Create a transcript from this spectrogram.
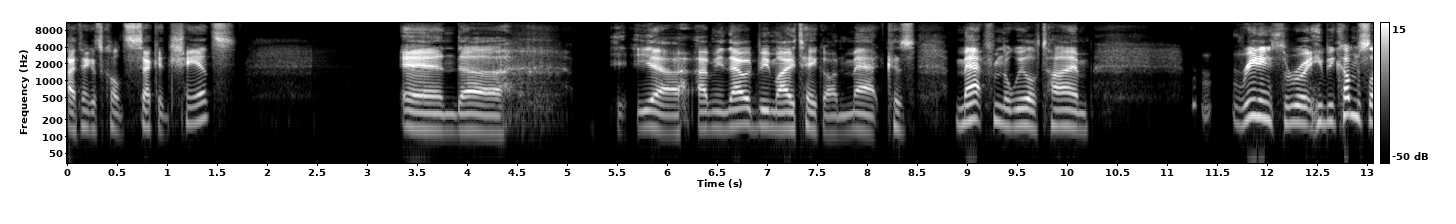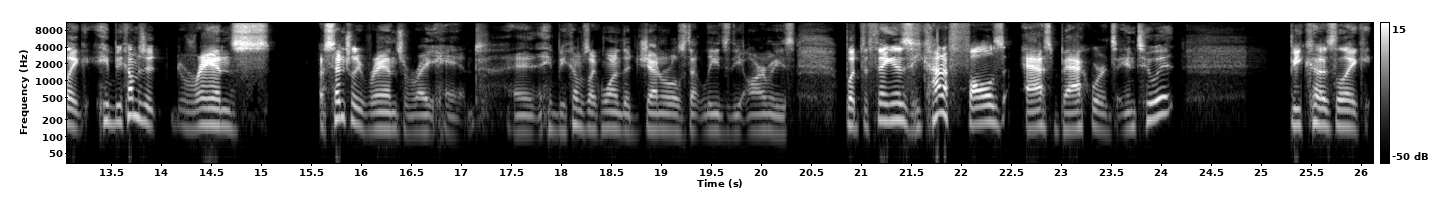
I think it's called Second Chance. And uh, yeah, I mean that would be my take on Mat because Mat from the Wheel of Time, reading through it, he becomes like he becomes it Rand's essentially Rand's right hand, and he becomes like one of the generals that leads the armies. But the thing is, he kind of falls ass backwards into it because like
